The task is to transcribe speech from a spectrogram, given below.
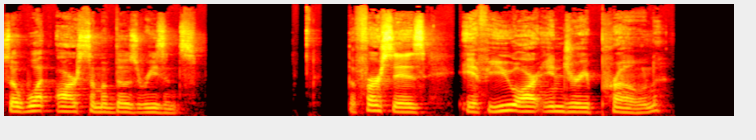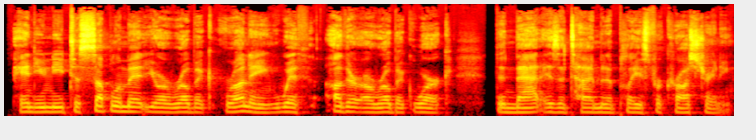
So, what are some of those reasons? The first is if you are injury prone and you need to supplement your aerobic running with other aerobic work, then that is a time and a place for cross training.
